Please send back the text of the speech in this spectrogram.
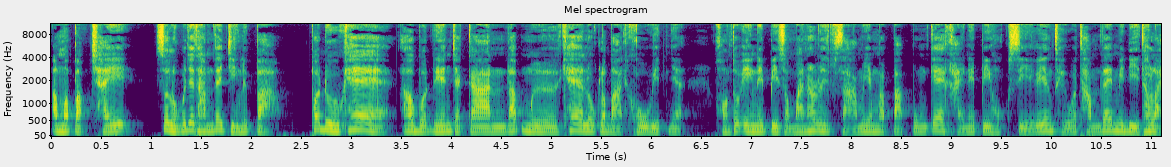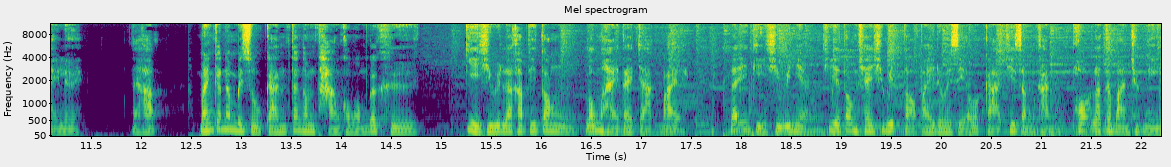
เอามาปรับใช้สรุปว่าจะทำได้จริงหรือเปล่า เพราะดูแค่เอาบทเรียนจากการรับมือแค่โรคระบาดโควิดเนี่ยของตัวเองในปี 2513 ยังมาปรับปรุงแก้ไขในปี 64 ก็ยังถือว่าทำได้ไม่ดีเท่าไหร่เลยนะครับ มันก็นำไปสู่การตั้งคำถามของผมก็คือ กี่ชีวิตแล้วครับที่ต้องล้มหายตายจากไป และอีกกี่ชีวิตเนี่ยที่จะต้องใช้ชีวิตต่อไปโดยเสียโอกาสที่สำคัญ เพราะรัฐบาลชุดนี้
